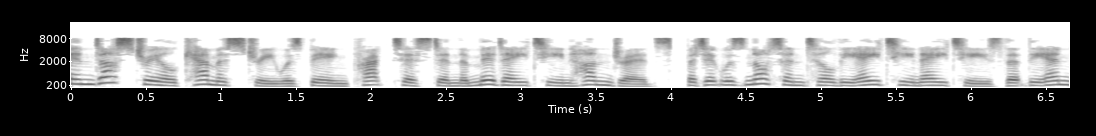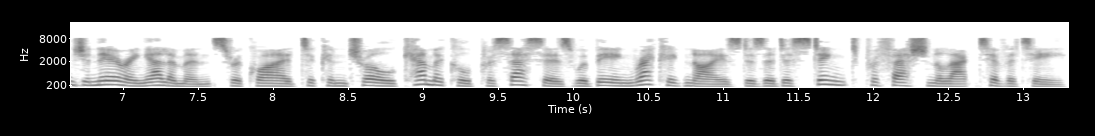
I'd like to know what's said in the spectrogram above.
Industrial chemistry was being practiced in the mid-1800s, but it was not until the 1880s that the engineering elements required to control chemical processes were being recognized as a distinct professional activity.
